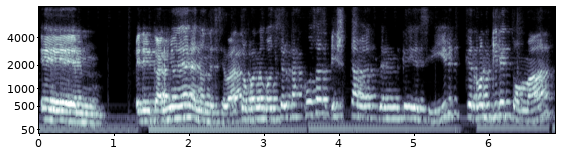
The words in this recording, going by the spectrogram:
em, en el camino de Ana, en donde se va topando con ciertas cosas, ella va a tener que decidir qué rol quiere tomar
